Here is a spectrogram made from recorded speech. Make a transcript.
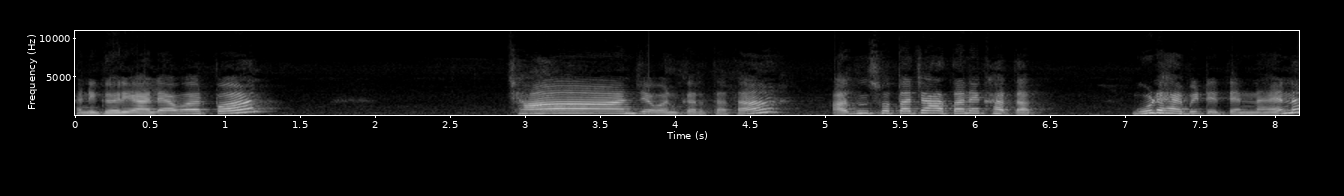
आणि घरी आल्यावर पण छान जेवण करतात हां? अजून स्वतःच्या हाताने खातात. गुड हॅबिट आहे त्यांना आहे ना?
